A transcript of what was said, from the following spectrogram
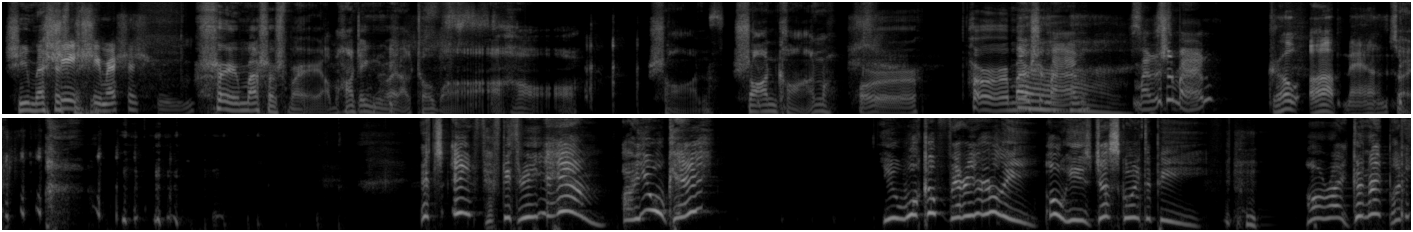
she messaged She me. she messaged me. She messaged me. I'm hunting you in October. Sean. Sean Con. Her. Her medicine man. Ah, s- Medicine man. Grow up, man. Sorry. it's 8.53 a.m. Are you okay? You woke up very early. Oh, he's just going to pee. All right. Good night, buddy.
